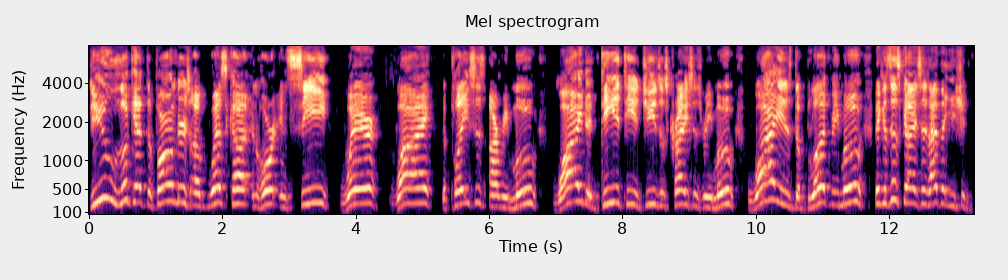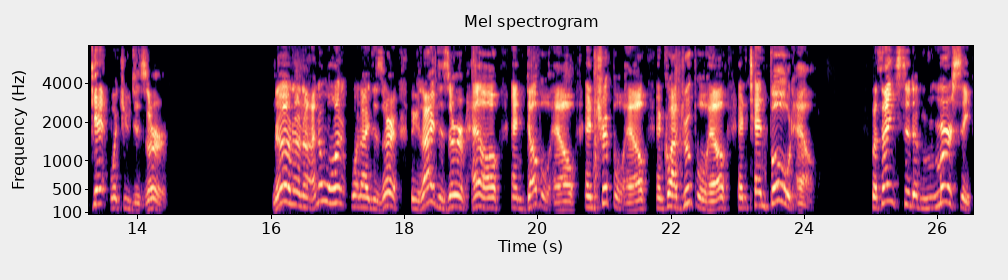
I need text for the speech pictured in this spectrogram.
Do you look at the founders of Westcott and Hort and see where, why the places are removed? Why the deity of Jesus Christ is removed? Why is the blood removed? Because this guy says, I think you should get what you deserve. No, no, no. I don't want what I deserve because I deserve hell and double hell and triple hell and quadruple hell and tenfold hell. But thanks to the mercy,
